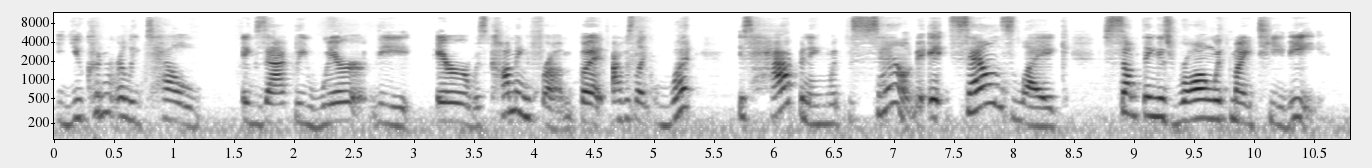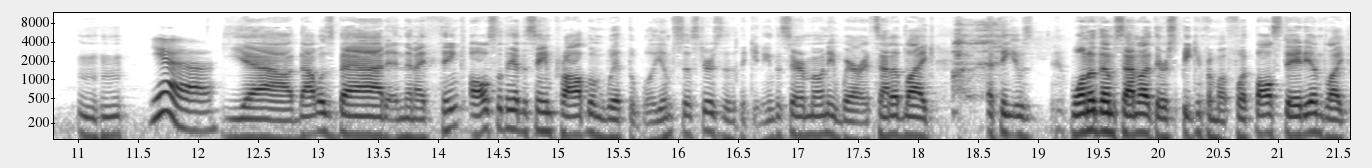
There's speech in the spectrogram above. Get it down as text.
you couldn't really tell exactly where the error was coming from. But I was like, what is happening with the sound? It sounds like something is wrong with my TV. Mm-hmm. yeah Yeah, that was bad. And then I think also they had the same problem with the Williams sisters at the beginning of the ceremony, where it sounded like I think it was one of them sounded like they were speaking from a football stadium, like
